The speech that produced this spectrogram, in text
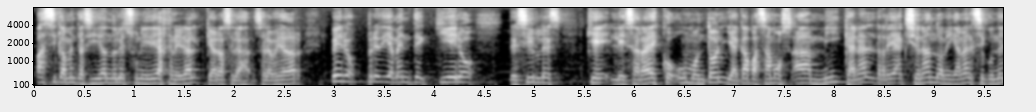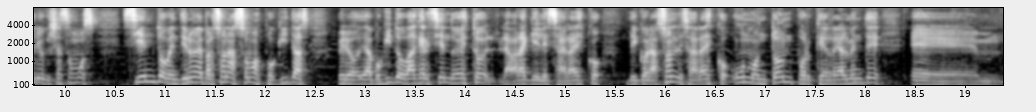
básicamente así dándoles una idea general que ahora se las se la voy a dar. Pero previamente quiero decirles que les agradezco un montón y acá pasamos a mi canal reaccionando, a mi canal secundario que ya somos 129 personas, somos poquitas, pero de a poquito va creciendo esto, la verdad que les agradezco de corazón, les agradezco un montón porque realmente eh,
